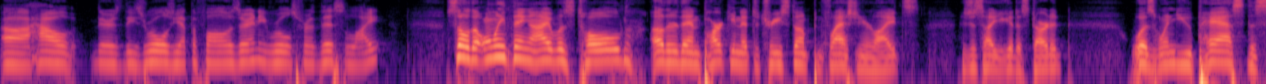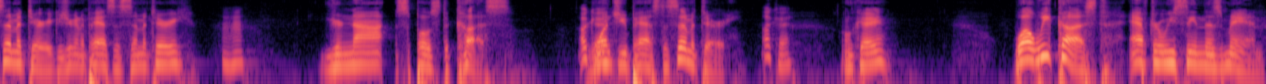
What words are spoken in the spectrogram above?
Uh, how there's these rules you have to follow. Is there any rules for this light? So the only thing I was told, other than parking at the tree stump and flashing your lights, is just how you get it started, was when you pass the cemetery, because you're going to pass the cemetery, Mhm. you're not supposed to cuss Okay. once you pass the cemetery. okay. Okay? Well, we cussed after we seen this man.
